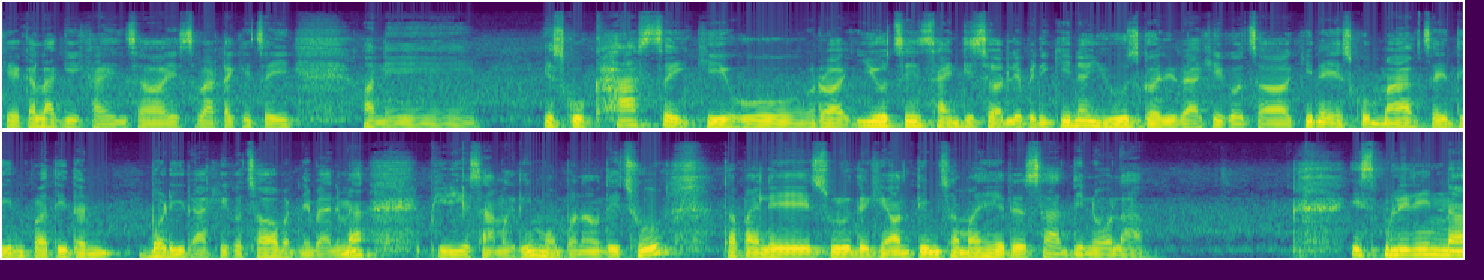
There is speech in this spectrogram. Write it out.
केका लागि खाइन्छ यसबाट के चाहिँ अनि यसको खास चाहिँ के हो र यो चाहिँ साइन्टिस्टहरूले पनि किन युज गरिराखेको छ किन यसको माग चाहिँ दिन प्रतिदिन बढिराखेको छ भन्ने बारेमा भिडियो सामग्री म बनाउँदैछु। तपाईँले सुरुदेखि अन्तिमसम्म हेरेर साथ दिनुहोला। स्पुलिना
